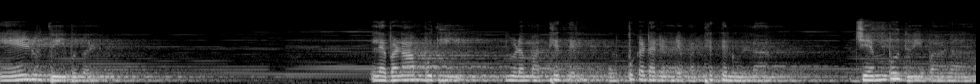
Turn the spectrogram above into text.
ഏഴു ദ്വീപുകൾ ലവണാംബുധിയുടെ മധ്യത്തിൽ ഉപ്പുകടലിന്റെ മധ്യത്തിലുള്ള ജംബുദ്വീപാണ്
